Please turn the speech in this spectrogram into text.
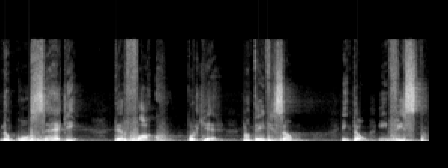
Não consegue ter foco, porque não tem visão. Então, invista.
